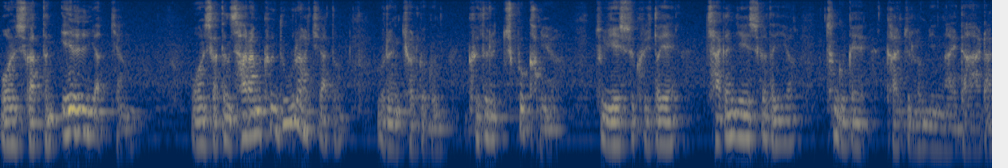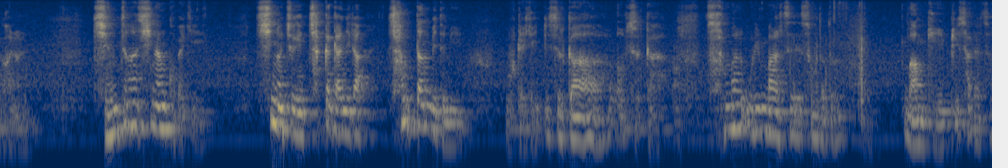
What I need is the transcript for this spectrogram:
원수 같은 일 역경 원수 같은 사람 그 누구라 할지라도 우리는 결국은 그들을 축복하며 주 예수 그리스도의 작은 예수가 되어 천국에 갈 줄로 믿나이다 라고 하는 진정한 신앙 고백이 치명적인 착각이 아니라 참다운 믿음이 우리에게 있을까 없을까? 정말 우리 말세의 성도들 마음 깊이 살아서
